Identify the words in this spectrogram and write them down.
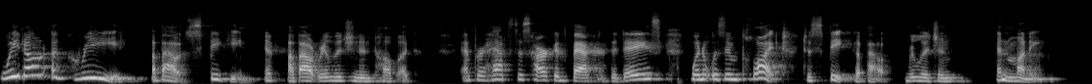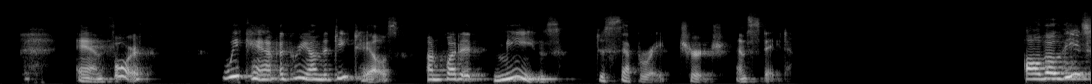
we don't agree about speaking about religion in public. And perhaps this harkens back to the days when it was impolite to speak about religion and money. And fourth, we can't agree on the details on what it means to separate church and state. Although these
